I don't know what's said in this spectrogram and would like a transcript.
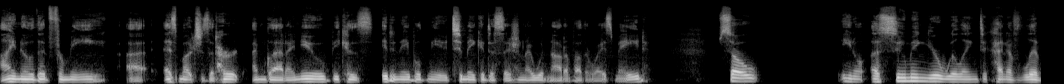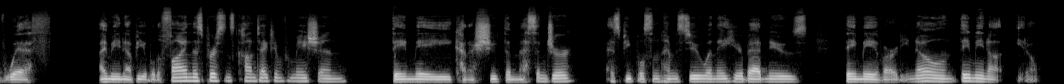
I know that for me, uh, as much as it hurt, I'm glad I knew because it enabled me to make a decision I would not have otherwise made. So, you know, assuming you're willing to kind of live with, I may not be able to find this person's contact information. They may kind of shoot the messenger as people sometimes do when they hear bad news. They may have already known. They may not, you know,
